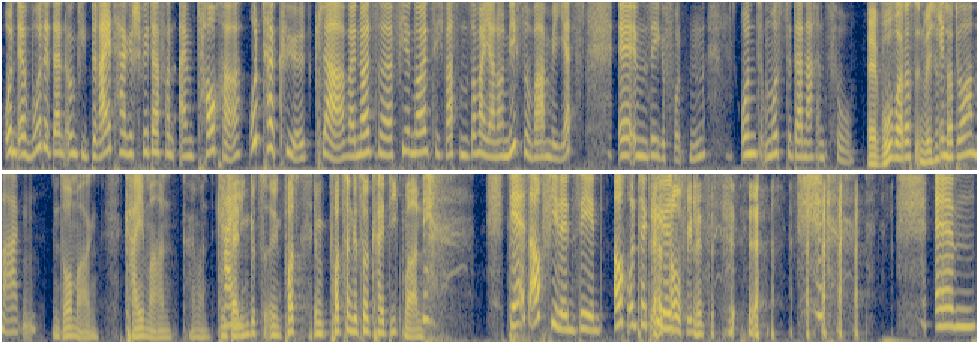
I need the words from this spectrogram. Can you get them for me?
Und er wurde dann irgendwie drei Tage später von einem Taucher unterkühlt, klar, weil 1994 war es im Sommer ja noch nicht so warm wie jetzt, äh, im See gefunden und musste danach ins Zoo. Äh, wo war das? In welcher In Stadt? Dormagen. in Dormagen. Kaiman. Kaiman. In Kai- Berlin gibt's, in, Pots, in Potsdam gibt's nur Kai Diekmann. Der ist auch viel in Seen, auch Der unterkühlt. ist auch viel in, ja. Ähm,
